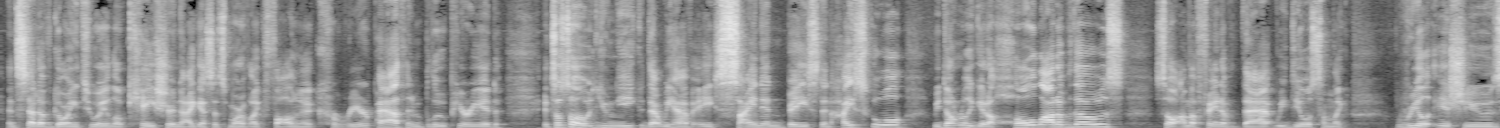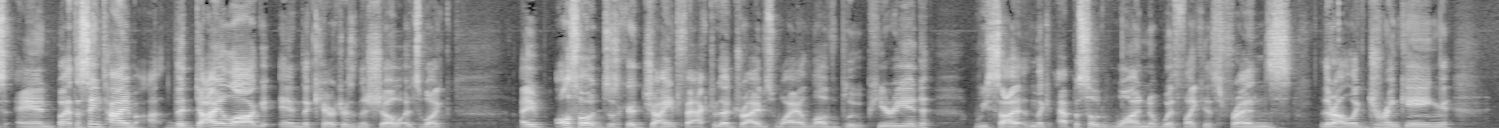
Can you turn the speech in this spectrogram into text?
Instead of going to a location, I guess it's more of like following a career path in Blue Period. It's also unique that we have a sign in based in high school. We don't really get a whole lot of those, so I'm a fan of that. We deal with some like real issues and but at the same time uh, the dialogue and the characters in the show it's like I also just like a giant factor that drives why I love Blue Period. We saw it in like episode one with like his friends. They're out like drinking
